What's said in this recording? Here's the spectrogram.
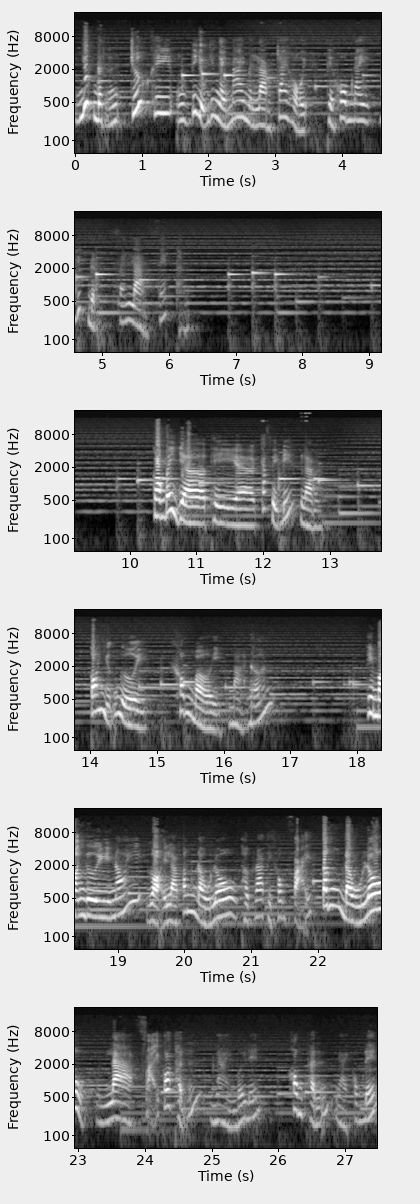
nhất định trước khi, ví dụ như ngày mai mình làm trai hội, thì hôm nay nhất định phải làm phép. Còn bây giờ thì ờ, các vị biết là có những người không mời mà đến. Thì mọi người nói gọi là tân đầu lô thật ra thì không phải. Tân đầu lô là phải có thỉnh ngài mới đến. Không thỉnh ngài không đến.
